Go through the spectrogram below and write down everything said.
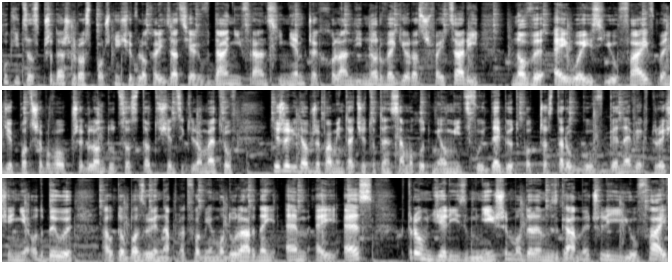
Póki co sprzedaż rozpocznie się w lokalizacjach w Danii, Francji, Niemczech, Holandii, Norwegii oraz Szwajcarii. Nowy Airways U5 będzie potrzebował przeglądu co 100 tysięcy km. Jeżeli dobrze pamiętacie, to ten samochód miał mieć swój debiut podczas targów w Genewie, które się nie odbyły. Auto bazuje na platformie modularnej MAS, którą dzieli z mniejszym modelem z gamy, czyli U5.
